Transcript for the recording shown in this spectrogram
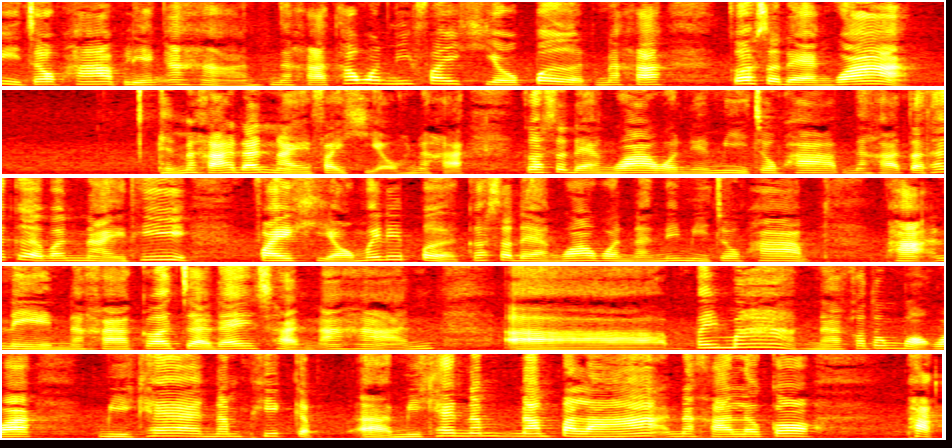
มีเจ้าภาพเลี้ยงอาหารนะคะ ถ้าวันนี้ไฟเขียวเปิดนะคะ ก็แสดงว่า เห็นไหมคะ ด้านในไฟเขียวนะคะ ก็แสดงว่าวันนี้มีเจ้าภาพนะคะ แต่ถ้าเกิดวันไหนที่ไฟเขียวไม่ได้เปิด ก็แสดงว่าวันนั้นไม่มีเจ้าภาพพระเนนนะคะ ก็จะได้ฉันอาหารไม่มากนะก็ต้องบอกว่ามีแค่น้ำพริกกับมีแค่น้ำน้ำปลาร้านะคะ แล้วก็ผัก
